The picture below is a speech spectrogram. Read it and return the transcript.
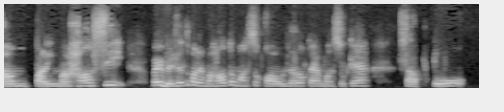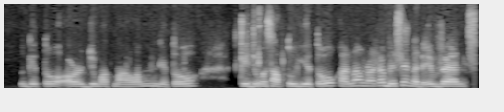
Um, paling mahal sih, pokoknya biasanya tuh paling mahal tuh masuk kalau misalnya lo kayak masuknya Sabtu gitu or Jumat malam gitu kayak Jumat Sabtu gitu karena mereka biasanya nggak ada events.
